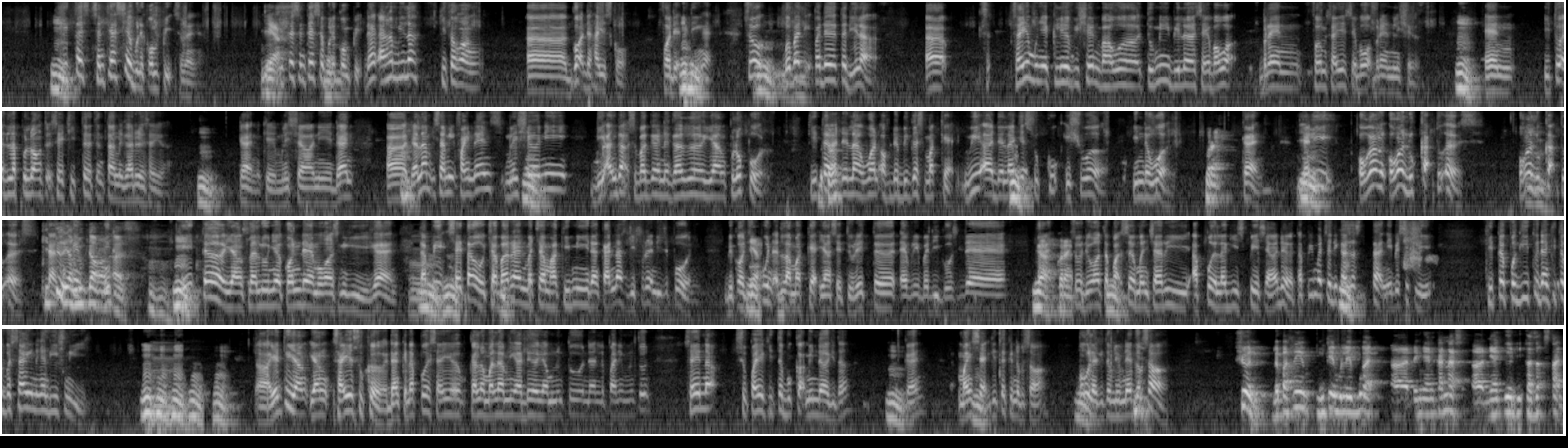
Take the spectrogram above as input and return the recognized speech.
hmm. kita sentiasa boleh compete sebenarnya yeah. kita sentiasa hmm. boleh compete dan alhamdulillah kita orang uh, got the highest score for that mm-hmm. kan. So mm-hmm. berbalik pada tadi lah. Uh, saya punya clear vision bahawa to me bila saya bawa brand firm saya, saya bawa brand Malaysia. Mm. And itu adalah peluang untuk saya cerita tentang negara saya. Mm. Kan, okay Malaysia ni. Dan uh, mm. dalam Islamic Finance, Malaysia mm. ni dianggap sebagai negara yang pelopor. Kita Betul. adalah one of the biggest market. We are the largest mm. sukuk issuer in the world. Right. Kan? Hmm. Jadi orang orang look up to us. Orang hmm. look up to us. Kita kan? yang look down on us. Hmm. Kita yang selalunya condemn orang sendiri kan. Hmm. Tapi hmm. saya tahu cabaran hmm. macam Hakimi dan Kanas different di Jepun. Because yeah. Jepun adalah market yang saturated, everybody goes there. Yeah, kan? correct. So dia orang terpaksa hmm. mencari apa lagi space yang ada. Tapi macam di Kazakhstan hmm. ni basically kita pergi tu dan kita bersaing dengan diri sendiri. Hmm. Hmm. Hmm. Hmm. Uh, yang tu yang yang saya suka dan kenapa saya kalau malam ni ada yang menonton dan lepas ni menonton saya nak supaya kita buka minda kita hmm. kan mindset hmm. kita kena besar hmm. barulah kita boleh berniaga hmm. besar Shun lepas ni mungkin boleh buat uh, dengan Kanas uh, niaga di Kazakhstan.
